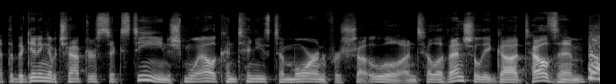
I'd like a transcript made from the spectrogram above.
At the beginning of chapter 16, Shmuel continues to mourn for Shaul until eventually God tells him, Shut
